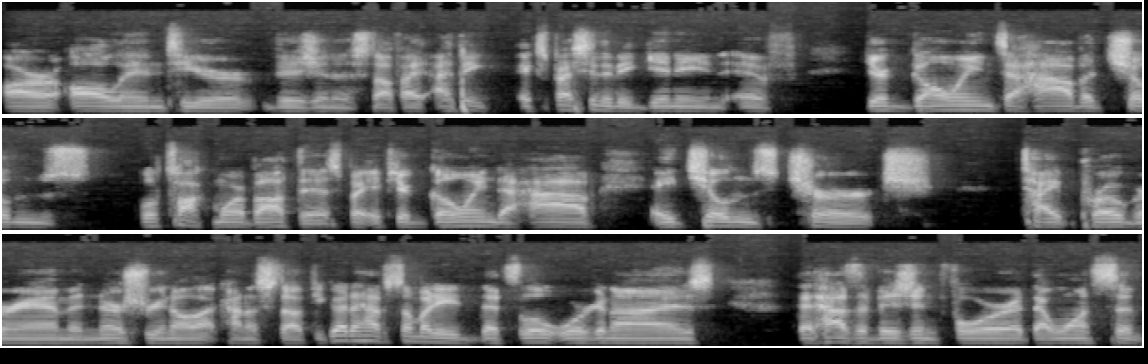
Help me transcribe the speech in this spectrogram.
are all into your vision and stuff I, I think especially in the beginning if you're going to have a children's we'll talk more about this but if you're going to have a children's church type program and nursery and all that kind of stuff you got to have somebody that's a little organized that has a vision for it that wants to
